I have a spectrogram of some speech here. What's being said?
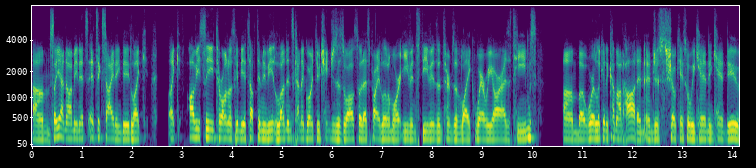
um, so yeah, no, I mean it's it's exciting, dude. Like like obviously Toronto's to be a tough team to beat. London's kind of going through changes as well, so that's probably a little more even Stevens in terms of like where we are as teams. Um, but we're looking to come out hot and, and just showcase what we can and can't do,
